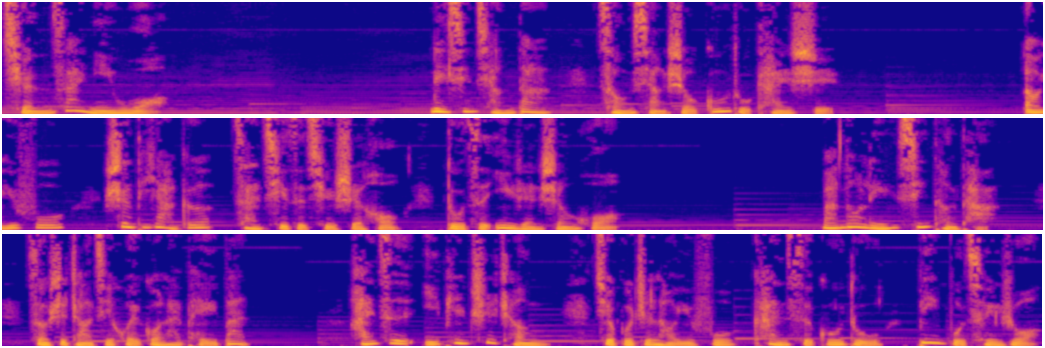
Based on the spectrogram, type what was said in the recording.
全在你我。内心强大，从享受孤独开始。老渔夫圣地亚哥在妻子去世后，独自一人生活。马诺林心疼他，总是找机会过来陪伴。孩子一片赤诚，却不知老渔夫看似孤独。并不脆弱。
